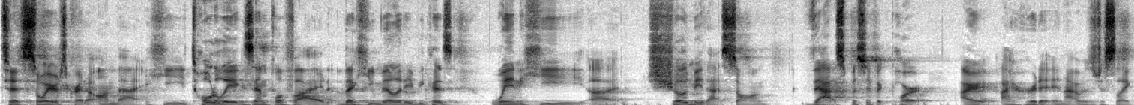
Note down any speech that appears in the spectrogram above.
to Sawyer's credit on that, he totally exemplified the humility because when he uh, showed me that song, that specific part, I, I heard it and I was just like,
